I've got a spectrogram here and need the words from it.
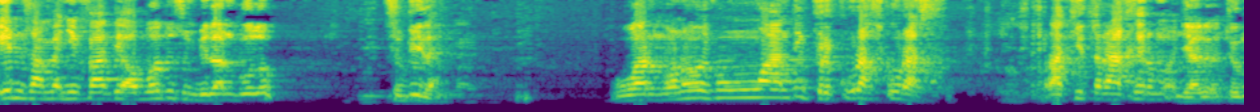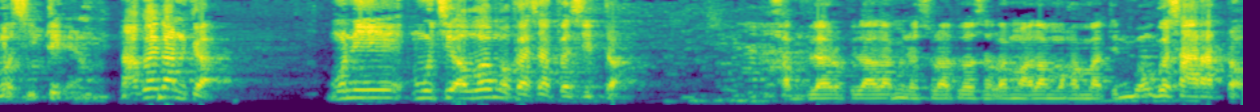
in sampai nyifati Allah itu 99. War ngono nganti berkuras-kuras. Lagi terakhir mau jaluk donga sithik. Nah kowe kan enggak. Muni muji Allah mau bahasa basi tok. Alhamdulillah rabbil alamin wassalatu wassalamu ala Muhammadin. Mau syarat tok.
